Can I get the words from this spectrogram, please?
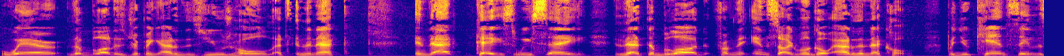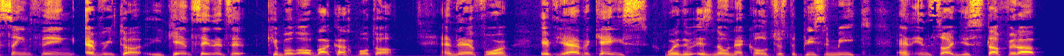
where the blood is dripping out of this huge hole that's in the neck. In that case, we say that the blood from the inside will go out of the neck hole. But you can't say the same thing every time. You can't say that it's a kibul o bakach And therefore, if you have a case where there is no neck hole, it's just a piece of meat, and inside you stuff it up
